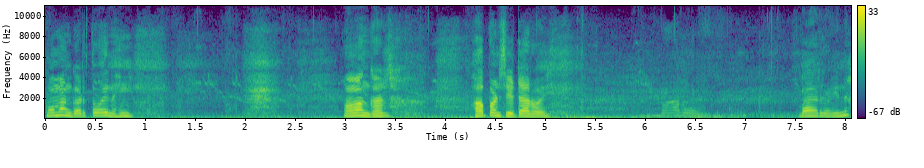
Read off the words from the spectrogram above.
મામાનું ઘર તો હોય નહીં. મામાનું ઘર હા પણ સેટાર હોય. બાર હોય ને?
